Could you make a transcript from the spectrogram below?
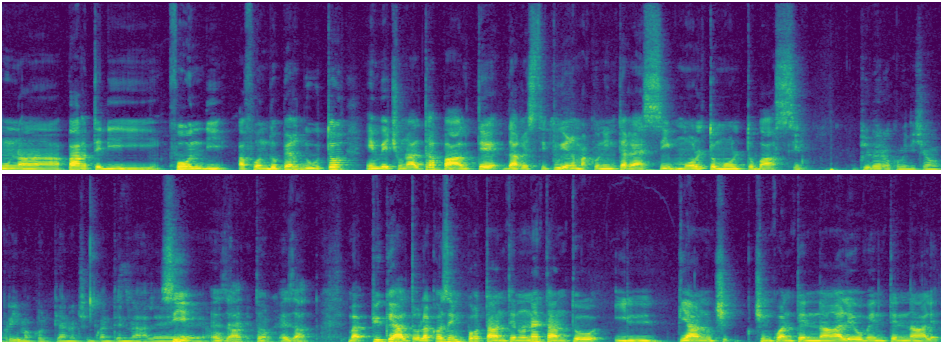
una parte di fondi a fondo perduto e invece un'altra parte da restituire ma con interessi molto molto bassi. più o meno come dicevamo prima col piano cinquantennale. Sì, eh, esatto, ok. esatto. Ma più che altro la cosa importante non è tanto il piano ci- cinquantennale o ventennale.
